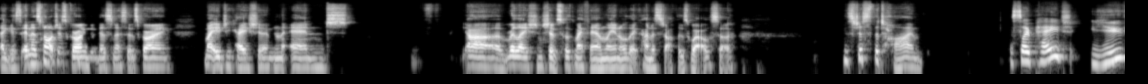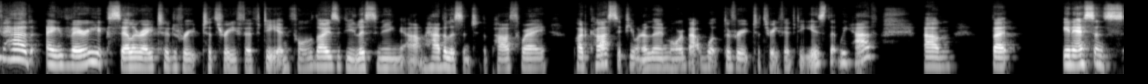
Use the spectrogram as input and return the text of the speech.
I guess. And it's not just growing the business, it's growing my education and uh, relationships with my family and all that kind of stuff as well. So it's just the time. So, Paige, you've had a very accelerated route to 350. And for those of you listening, um, have a listen to the Pathway podcast if you want to learn more about what the route to 350 is that we have. Um, but in essence,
